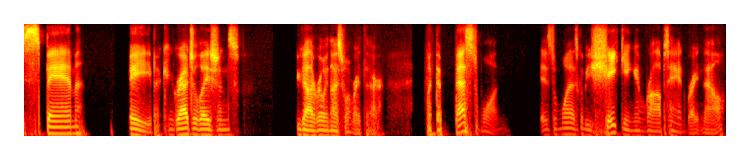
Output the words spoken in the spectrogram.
Spam Babe. Congratulations. You got a really nice one right there. But the best one is the one that's going to be shaking in Rob's hand right now.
